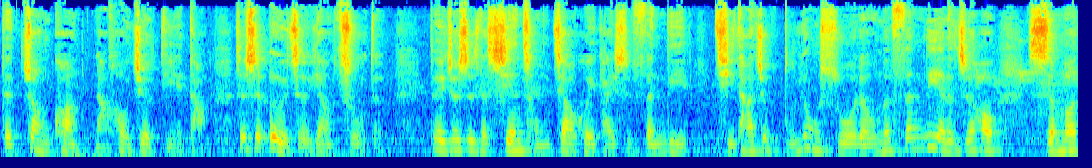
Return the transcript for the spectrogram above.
的状况，然后就跌倒。这是恶者要做的，对，就是先从教会开始分裂，其他就不用说了。我们分裂了之后，什么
